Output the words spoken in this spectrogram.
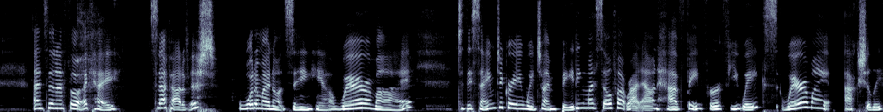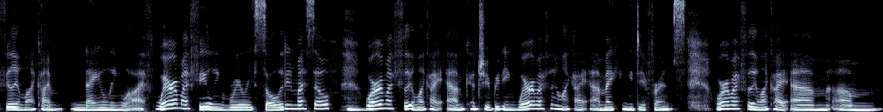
and so then I thought, okay, snap out of it. What am I not seeing here? Where am I? To the same degree in which I'm beating myself up right now and have been for a few weeks, where am I actually feeling like I'm nailing life? Where am I feeling really solid in myself? Where am I feeling like I am contributing? Where am I feeling like I am making a difference? Where am I feeling like I am, um,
